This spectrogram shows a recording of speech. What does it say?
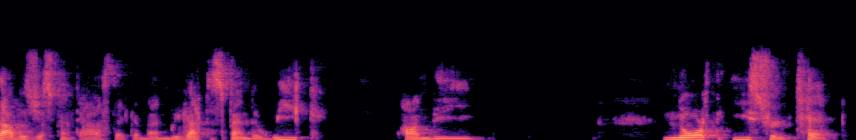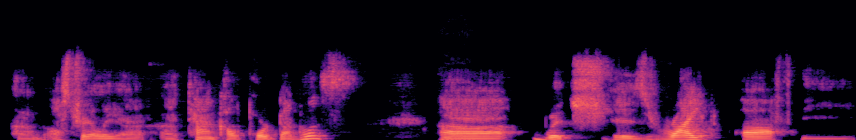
that was just fantastic. And then we got to spend a week on the northeastern tip of Australia, a town called Port Douglas, uh, which is right off the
